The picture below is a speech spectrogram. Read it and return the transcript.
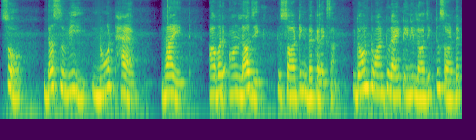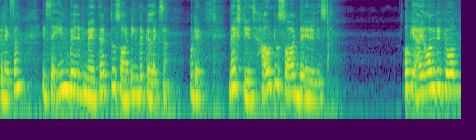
So Thus we not have write our own logic to sorting the collection. We don't want to write any logic to sort the collection. It's an inbuilt method to sorting the collection. Okay. Next is how to sort the array list. Okay, I already told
